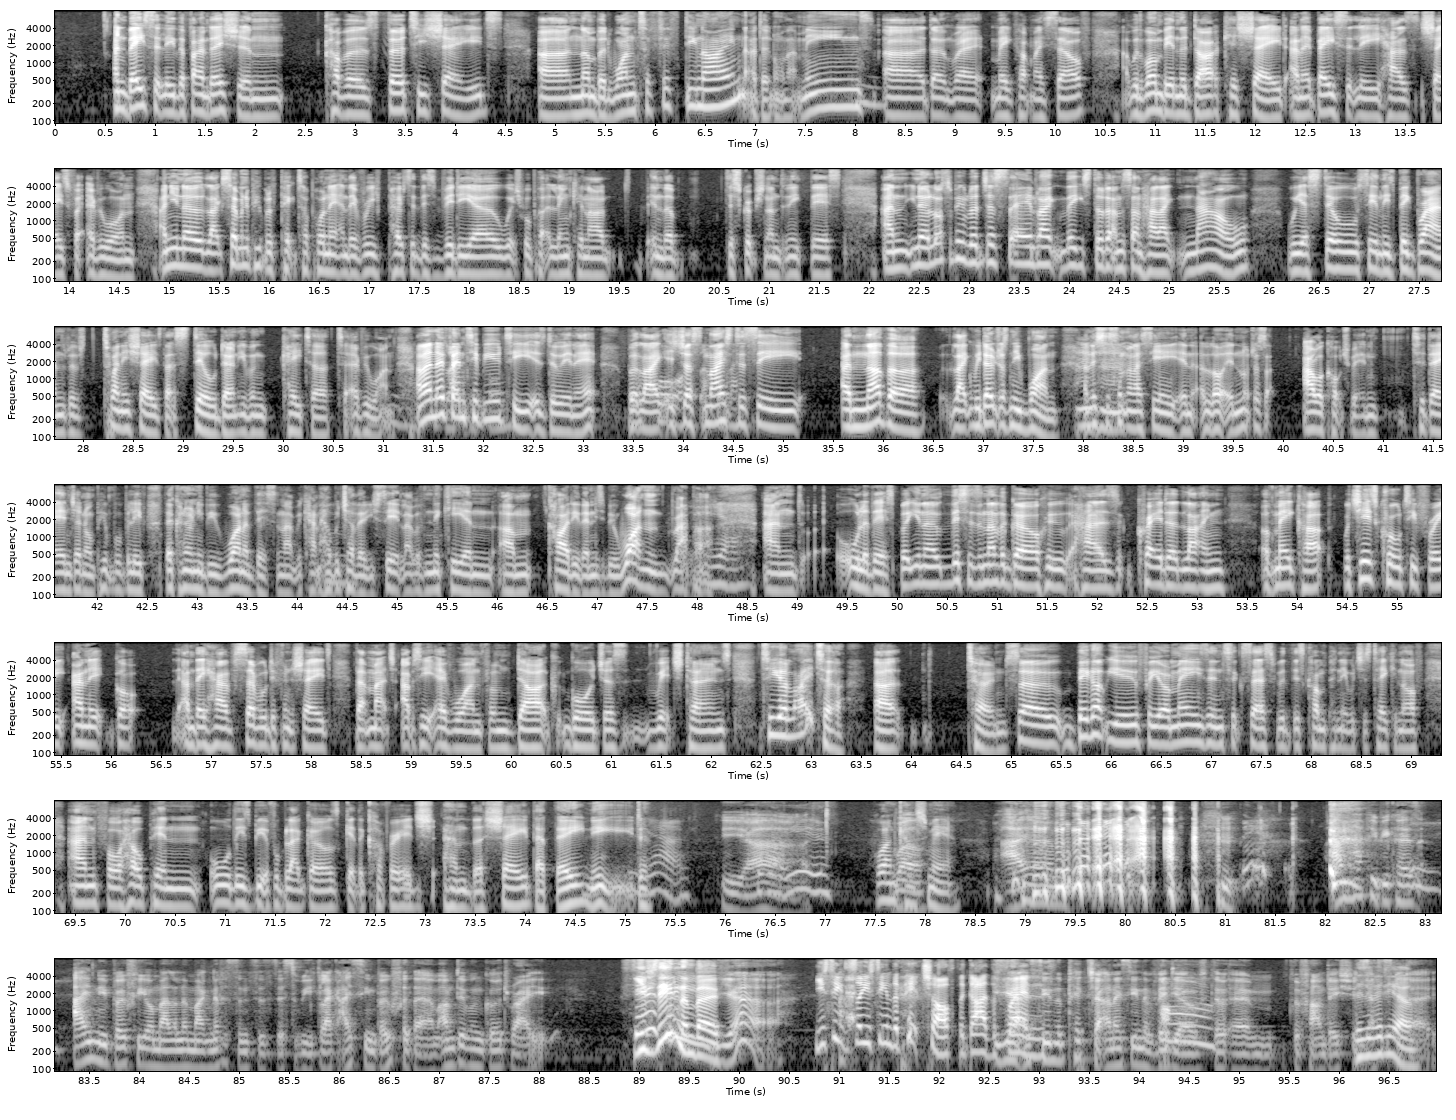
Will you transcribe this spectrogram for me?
and basically, the foundation covers 30 shades uh, numbered 1 to 59 i don't know what that means. Uh, don't wear makeup myself. Uh, with one being the darkest shade and it basically has shades for everyone. And you know like so many people have picked up on it and they've reposted this video which we'll put a link in our in the description underneath this. And you know lots of people are just saying like they still don't understand how like now we are still seeing these big brands with 20 shades that still don't even cater to everyone. and I know Fenty people. Beauty is doing it, but Of like it's just nice nice. to see another like we don't just need one. And this is something I see in a lot in not just our culture but in today in general people believe there can only be one of this and like we can't help each other you see it like with Nicki and um Cardi there needs to be one rapper Yeah. and all of this. But you know, this is another girl who has created a line of makeup which is cruelty free, and it got and they have several different shades that match absolutely everyone from dark, gorgeous, rich tones to your lighter. Uh, tone. So big up you for your amazing success with this company which is taking off and for helping all these beautiful black girls get the coverage and the shade that they need. Yeah. Yeah. What about you? One Well, Cashmere. I am. I'm happy because I knew both of your Melanin Magnificences this week. Like I seen both of them. I'm doing good, right? You've seen them both. Yeah. You see, so you seen the picture of the guy, the yeah, friend. Yeah, I seen the picture and I seen the video of the um the foundation. There's a video?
